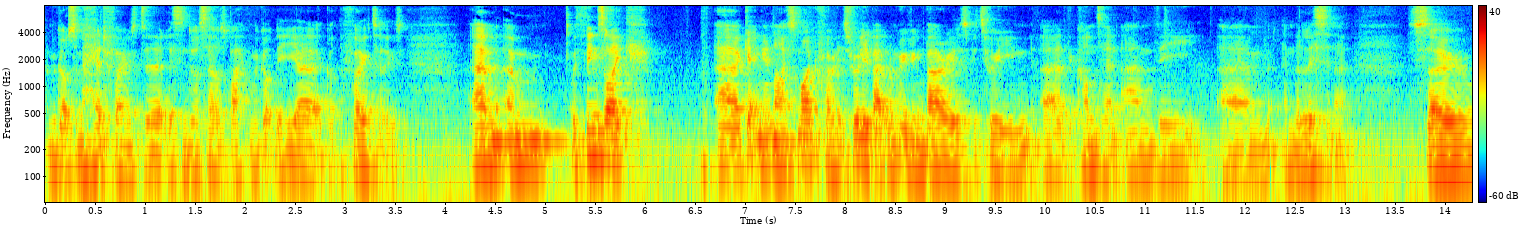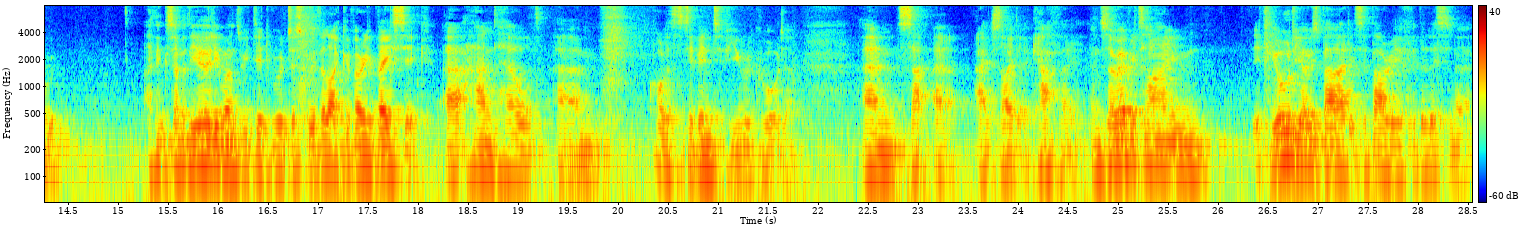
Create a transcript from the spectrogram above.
and we got some headphones to listen to ourselves back, and we got the uh, got the photos. Um, with things like uh, getting a nice microphone, it's really about removing barriers between uh, the content and the um, and the listener. So I think some of the early ones we did were just with a, like a very basic uh, handheld um, qualitative interview recorder and sat uh, outside at a cafe. And so every time, if the audio's bad, it's a barrier for the listener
